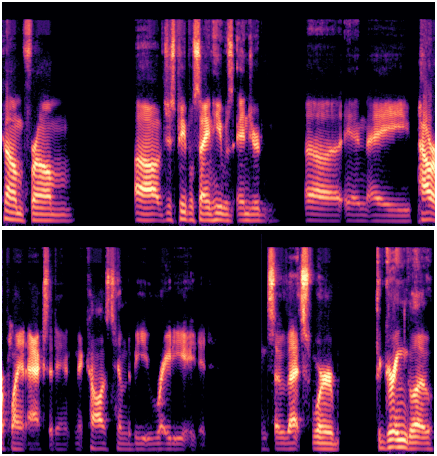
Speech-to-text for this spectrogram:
come from uh, just people saying he was injured uh, in a power plant accident and it caused him to be radiated. And so that's where the green glow,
